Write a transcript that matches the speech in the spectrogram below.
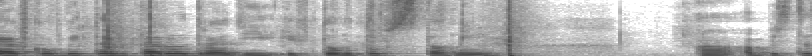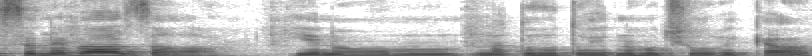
jakoby ten tarot radí i v tomto vztahu, a abyste se nevázala jenom na tohoto jednoho člověka,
